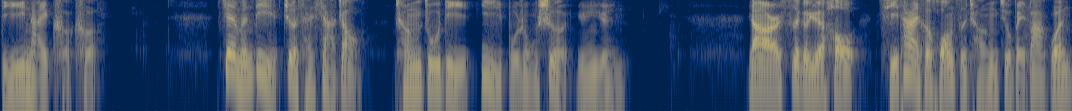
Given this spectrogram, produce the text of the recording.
敌乃可克。建文帝这才下诏称朱棣义不容赦，云云。然而四个月后。齐泰和黄子成就被罢官，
